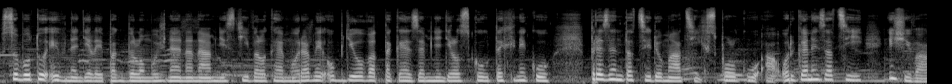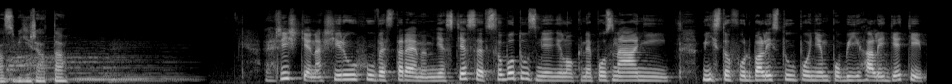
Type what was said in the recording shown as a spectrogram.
V sobotu i v neděli pak bylo možné na náměstí Velké Moravy obdivovat také zemědělskou techniku, prezentaci domácích spolků a organizací i živá zvířata. Hřiště na Širůchu ve Starém městě se v sobotu změnilo k nepoznání. Místo fotbalistů po něm pobíhaly děti,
